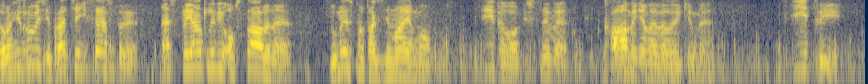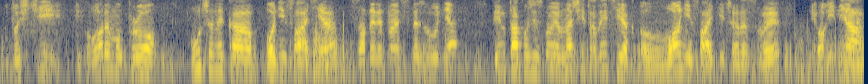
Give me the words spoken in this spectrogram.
Дорогі друзі, браття і сестри, несприятливі обставини. Зумисно так знімаємо відео між цими каменями великими, в вітрі, у дощі, і говоримо про мученика Боніфатія за 19 грудня. Він також існує в нашій традиції як Воніфатій через ви. Його ім'я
